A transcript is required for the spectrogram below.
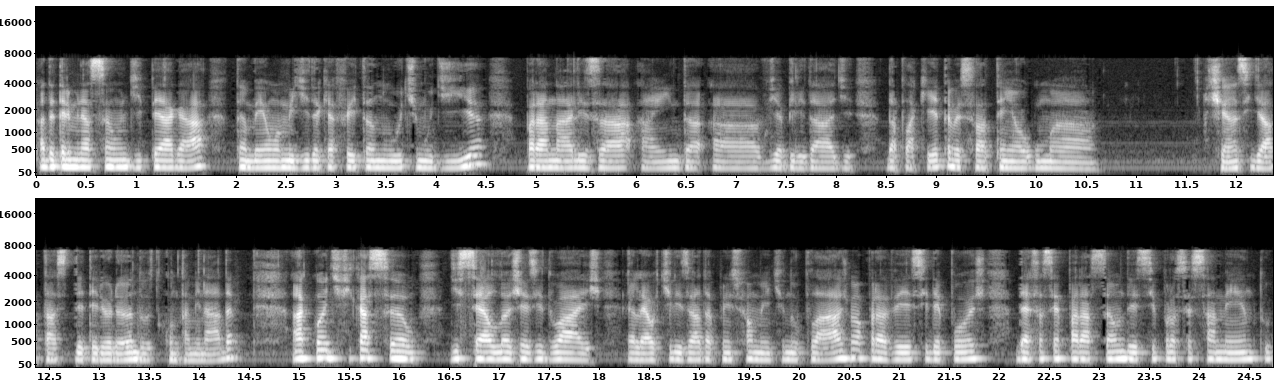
A determinação de pH também é uma medida que é feita no último dia para analisar ainda a viabilidade da plaqueta, ver se ela tem alguma chance de ela estar se deteriorando contaminada. A quantificação de células residuais ela é utilizada principalmente no plasma para ver se depois dessa separação, desse processamento,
